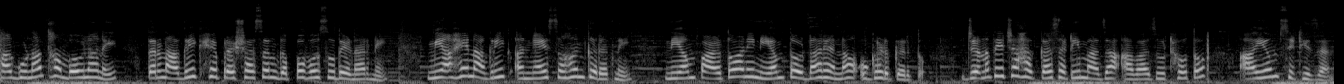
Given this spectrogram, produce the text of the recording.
हा गुन्हा थांबवला नाही तर नागरिक हे प्रशासन गप्प बसू देणार नाही. मी आहे नागरिक अन्याय सहन करत नाही. नियम पाळतो आणि नियम तोडणाऱ्यांना उघड करतो. जनतेच्या हक्कासाठी माझा आवाज उठवतो. आय एम सिटीजन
